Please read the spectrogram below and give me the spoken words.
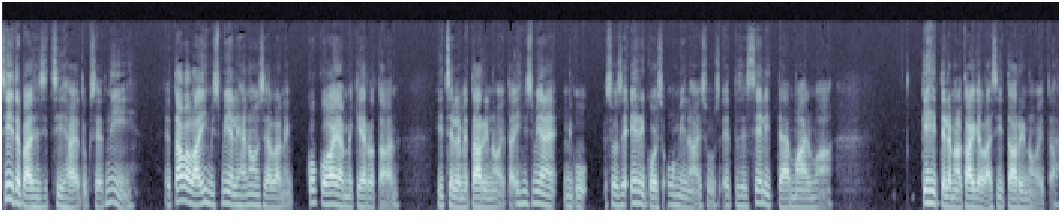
Siitä pääsin sitten siihen ajatukseen, että niin, ja tavallaan ihmismielihän on sellainen, koko ajan me kerrotaan itsellemme tarinoita. Ihmismielen niin kuin, se on se erikoisominaisuus, että se selittää maailmaa kehittelemällä kaikenlaisia tarinoita.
